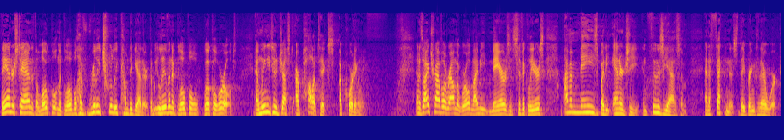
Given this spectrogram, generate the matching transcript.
They understand that the local and the global have really truly come together, that we live in a global, local world, and we need to adjust our politics accordingly. And as I travel around the world and I meet mayors and civic leaders, I'm amazed by the energy, enthusiasm, and effectiveness they bring to their work.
